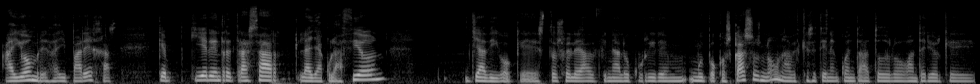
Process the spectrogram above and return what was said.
hay hombres, hay parejas que quieren retrasar la eyaculación, ya digo que esto suele al final ocurrir en muy pocos casos, ¿no? Una vez que se tiene en cuenta todo lo anterior que,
